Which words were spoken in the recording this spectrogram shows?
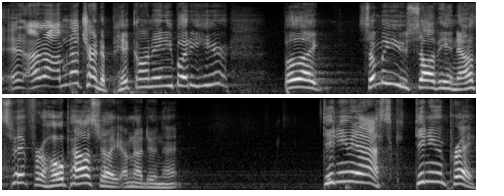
And, I'm not trying to pick on anybody here, but like some of you saw the announcement for Hope House, you're like, I'm not doing that. Didn't even ask, didn't even pray.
